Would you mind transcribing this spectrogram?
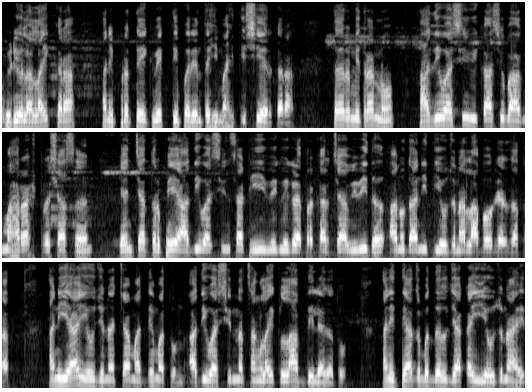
व्हिडिओला लाईक करा आणि प्रत्येक व्यक्तीपर्यंत ही माहिती शेअर करा. तर मित्रांनो आदिवासी विकास विभाग महाराष्ट्र शासन यांच्यातर्फे आदिवासींसाठी वेगवेगळ्या प्रकारच्या विविध अनुदानित योजना राबवल्या जातात. आणि या योजनाच्या माध्यमातून आदिवासींना चांगला एक लाभ दिला जातो. आणि त्याचबद्दल ज्या काही योजना आहेत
